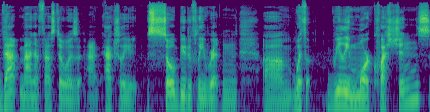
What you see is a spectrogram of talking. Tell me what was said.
that manifesto is a- actually so beautifully written, um, with really more questions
